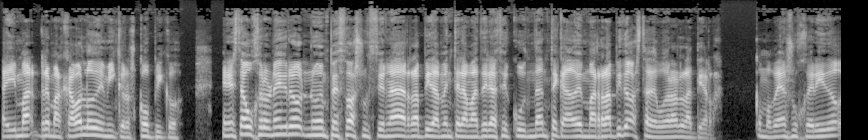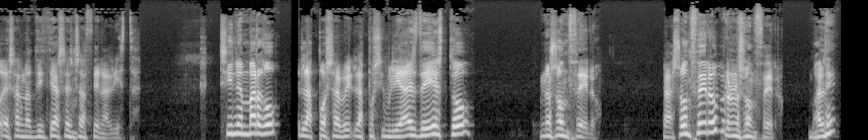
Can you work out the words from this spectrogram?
Ahí ma- remarcaba lo de microscópico. En este agujero negro no empezó a succionar rápidamente la materia circundante cada vez más rápido hasta devorar la Tierra, como habían sugerido esas noticias sensacionalistas. Sin embargo, las posibilidades de esto no son cero. O sea, son cero, pero no son cero, ¿vale?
